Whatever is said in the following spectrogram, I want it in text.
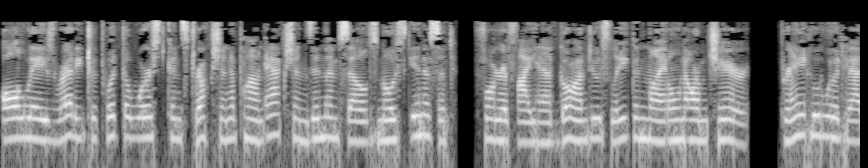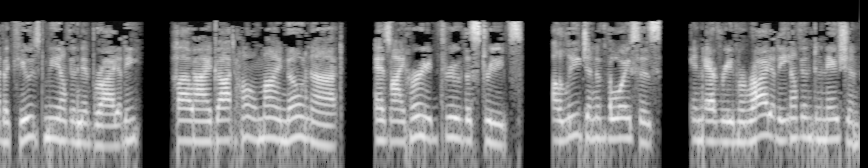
always ready to put the worst construction upon actions in themselves most innocent, for if I had gone to sleep in my own armchair, pray who would have accused me of inebriety? How I got home I know not. As I hurried through the streets, a legion of voices, in every variety of intonation,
